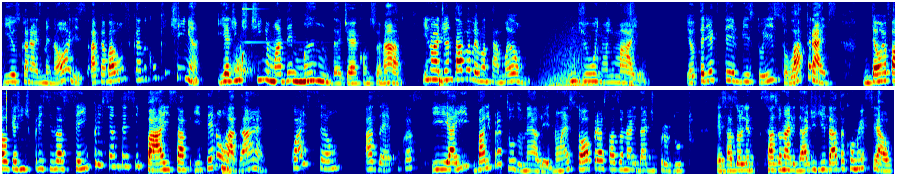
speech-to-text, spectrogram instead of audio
e os canais menores acabavam ficando com o que tinha. E a gente tinha uma demanda de ar-condicionado e não adiantava levantar a mão em junho, em maio. Eu teria que ter visto isso lá atrás. Então, eu falo que a gente precisa sempre se antecipar e, saber, e ter no radar quais são as épocas. E aí, vale para tudo, né, Ale? Não é só para sazonalidade de produto, é sazonalidade de data comercial.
